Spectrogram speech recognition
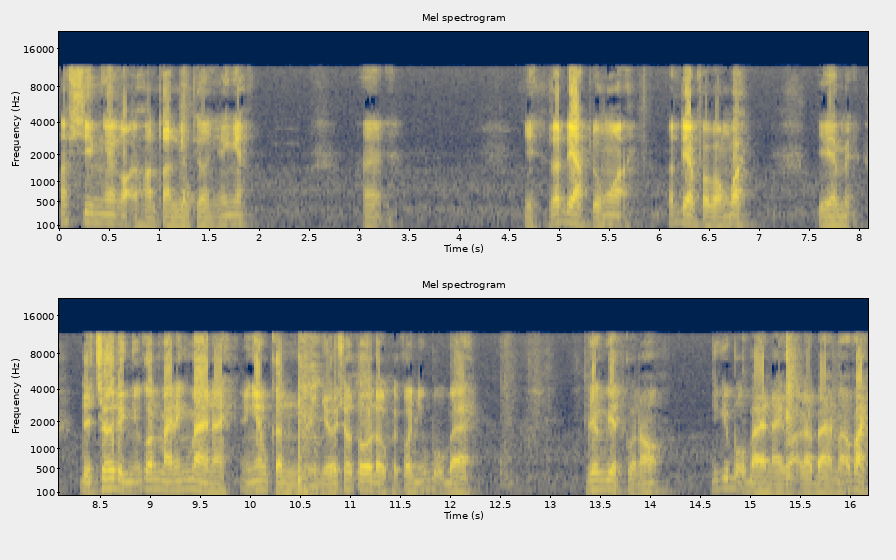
Lắp sim nghe gọi hoàn toàn bình thường nha anh em. Đấy. rất đẹp đúng không ạ? Rất đẹp và bóng bẩy. Thì để chơi được những con máy đánh bài này anh em cần phải nhớ cho tôi là phải có những bộ bài riêng biệt của nó những cái bộ bài này gọi là bài mã vạch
